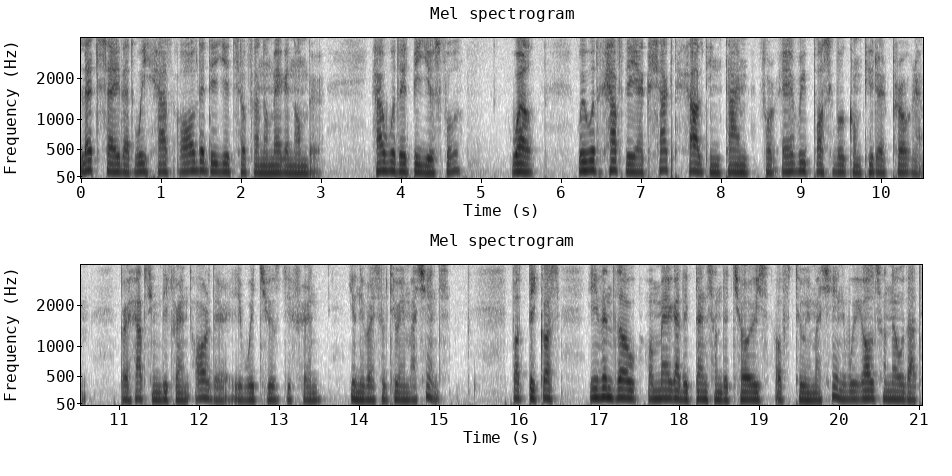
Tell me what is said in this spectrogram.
Let's say that we had all the digits of an omega number. How would it be useful? Well, we would have the exact halting time for every possible computer program, perhaps in different order if we choose different universal Turing machines. But because even though omega depends on the choice of Turing machine, we also know that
